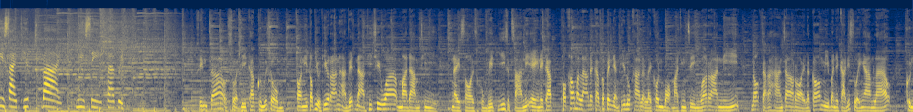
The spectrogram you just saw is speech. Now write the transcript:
ดีไซน์ทิปส์ by VC Fabric ซินเจ้า สวัสดีครับคุณผู้ชม ตอนนี้ต๊อบอยู่ที่ร้านอาหารเวียดนามที่ชื่อว่ามาดามที ในซอยสุขุมวิท 23 นี่เองนะครับ พอเข้ามาแล้วนะครับ ก็เป็นอย่างที่ลูกค้าหลาย ๆ คนบอกมาจริง ๆ ว่าร้านนี้นอกจากอาหารจะอร่อย แล้วก็มีบรรยากาศที่สวยงามแล้ว คุณ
